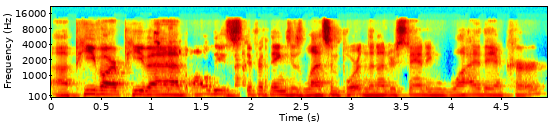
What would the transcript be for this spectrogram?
uh, PVAR, PVAB, all these different things is less important than understanding why they occur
